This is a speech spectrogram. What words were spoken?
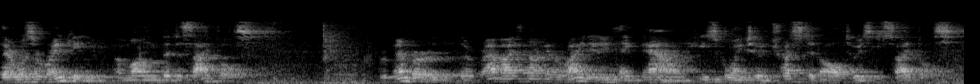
there was a ranking among the disciples. Remember, the rabbi's not going to write anything down. He's going to entrust it all to his disciples.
